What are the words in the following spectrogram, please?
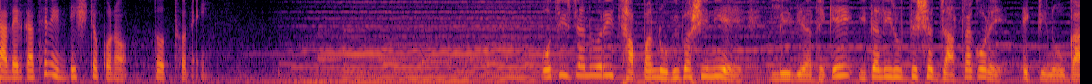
তাদের কাছে নির্দিষ্ট কোনো তথ্য নেই। পঁচিশ জানুয়ারি ছাপ্পান্ন অভিবাসী নিয়ে লিবিয়া থেকে ইতালির উদ্দেশ্যে যাত্রা করে একটি নৌকা।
